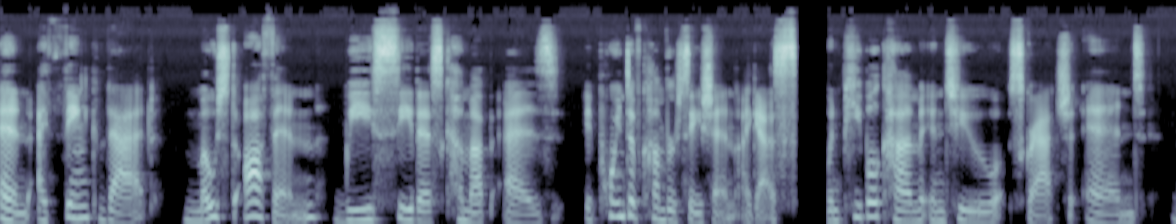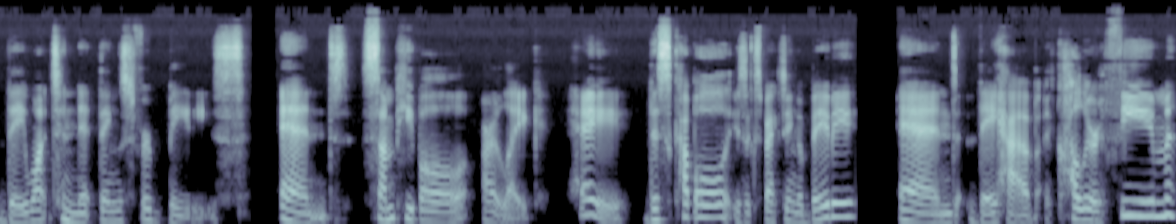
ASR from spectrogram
And I think that most often we see this come up as a point of conversation, I guess. When people come into Scratch and they want to knit things for babies, and some people are like, hey, this couple is expecting a baby and they have a color theme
